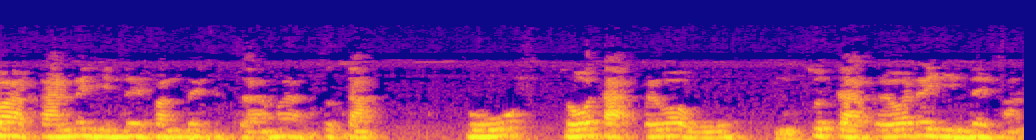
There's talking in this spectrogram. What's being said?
ว่าการได้ยินได้ฟังได้ศึกษามาก สุตตะหูโสตะแปลว่าหู สุตตะแปลว่าได้ยินได้ฟัง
